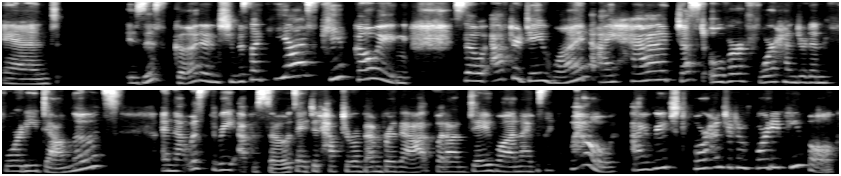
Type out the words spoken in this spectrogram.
and is this good? And she was like, yes, keep going. So after day one, I had just over 440 downloads. And that was three episodes. I did have to remember that. But on day one, I was like, wow, I reached 440 people.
